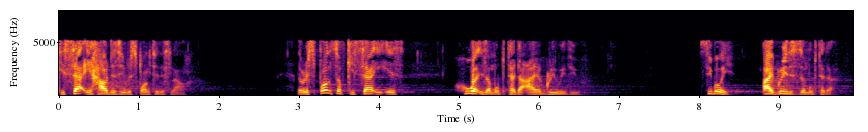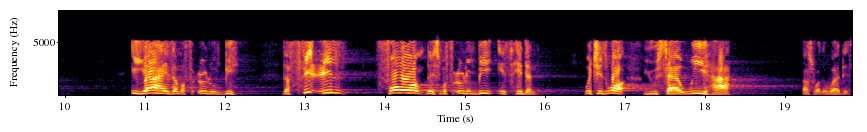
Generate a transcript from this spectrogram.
Kisa'i, how does he respond to this now? The response of Kisa'i is, Huwa is a mubtada, I agree with you. Siboy, I agree this is a mubtada. Iyaha is a maf'ulun bih. The fi'il form this maf'ulun bih is hidden. Which is what? Yusawiha. That's what the word is.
